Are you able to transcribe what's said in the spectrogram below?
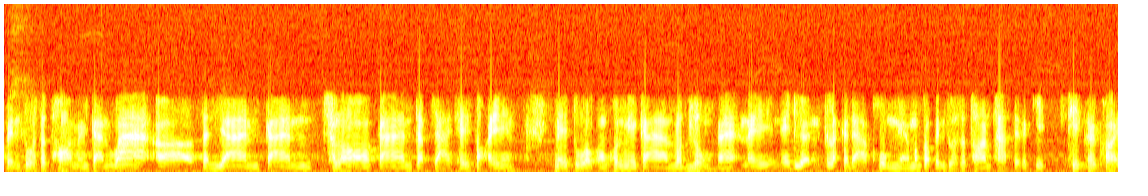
เป็นตัวสะท้อนเหมือนกันว่าสัญญาณการชะลอการจับจ่ายใช้สอย ในตัวของคนอเมริกาลดลงนะฮะในในเดือนกรกฎาคมเนี่ยมันก็เป็นตัวสะท้อนภาพเศรษฐกิจที่ค่อย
